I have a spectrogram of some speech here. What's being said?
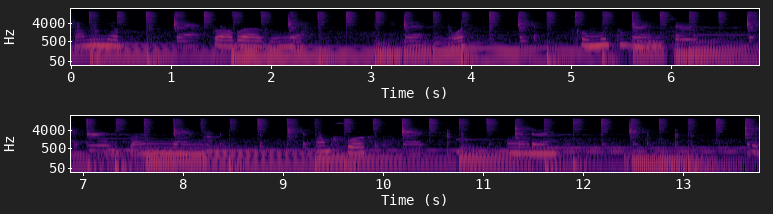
família tá boazinha. Ué, sou muito bonita. Então, vamos força. Um, vou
